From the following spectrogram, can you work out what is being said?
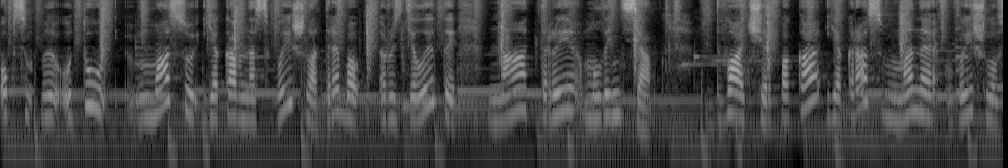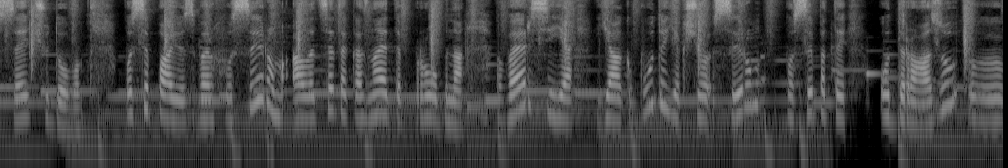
Обс- Ту масу, яка в нас вийшла, треба розділити на три млинця. Два черпака, якраз в мене вийшло все чудово. Посипаю зверху сиром, але це така, знаєте, пробна версія, як буде, якщо сиром посипати одразу, е,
